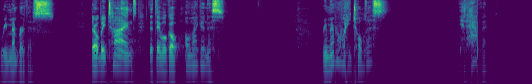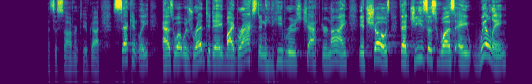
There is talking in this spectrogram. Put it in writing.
remember this. There will be times that they will go, Oh my goodness, remember what he told us? It happened. That's the sovereignty of God. Secondly, as what was read today by Braxton in Hebrews chapter 9, it shows that Jesus was a willing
